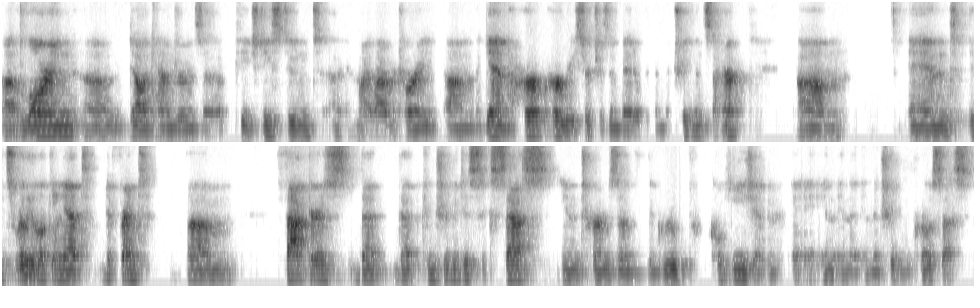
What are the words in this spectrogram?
Uh, Lauren um, Delacandro is a PhD student uh, in my laboratory. Um, again, her, her research is embedded within the treatment center. Um, and it's really looking at different um, factors that, that contribute to success in terms of the group cohesion in, in, the, in the treatment process.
